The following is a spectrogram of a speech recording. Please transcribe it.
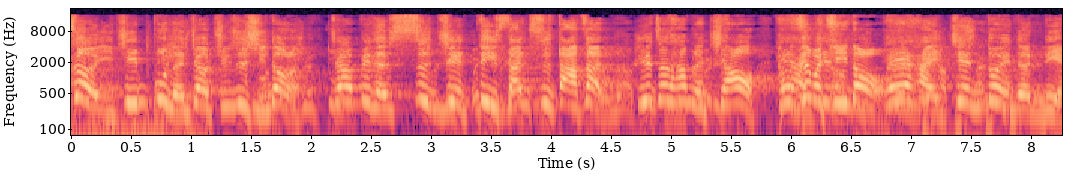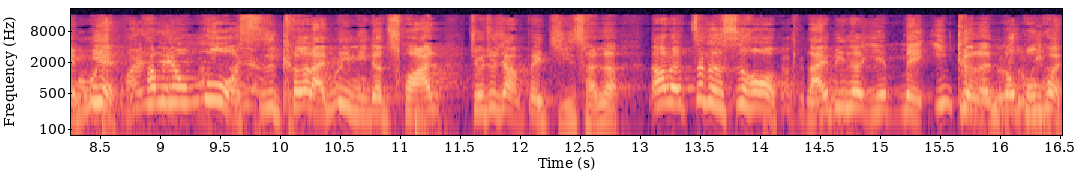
这已经不能叫军事行动了，这要变成世界第三次大战，因为这是他们的骄傲。他们这么激动，黑海舰队的脸面，他们用莫斯科来命名的船，就就这样被击沉了。然后呢，这个时候来宾呢也每一个人都崩溃。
